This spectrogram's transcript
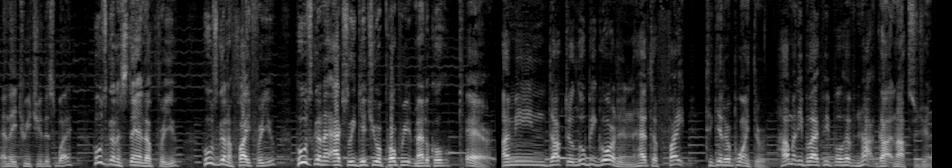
and they treat you this way? Who's going to stand up for you? Who's going to fight for you? Who's going to actually get you appropriate medical care? I mean, Dr. Luby Gordon had to fight to get her point through. How many black people have not gotten oxygen?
